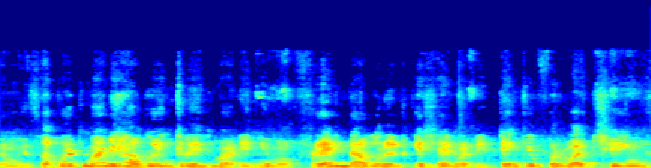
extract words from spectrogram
ನಮಗೆ ಸಪೋರ್ಟ್ ಮಾಡಿ ಹಾಗೂ ಎನ್ಕರೇಜ್ ಮಾಡಿ. ನಿಮ್ಮ ಫ್ರೆಂಡ್ ಆಗೋರಿಗೆ ಶೇರ್ ಮಾಡಿ. Thank you for watching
